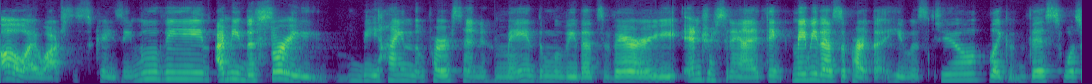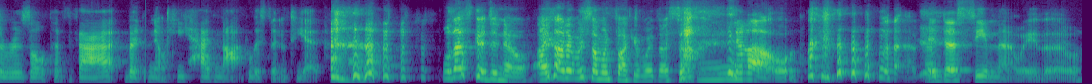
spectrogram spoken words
Oh, I watched this crazy movie. I mean, the story behind the person who made the movie that's very interesting. I think maybe that's the part that he was too. Like, this was a result of that, but no, he had not listened yet. Well, that's good to know. I thought it was someone fucking with us. So. no. it does seem that way, though.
